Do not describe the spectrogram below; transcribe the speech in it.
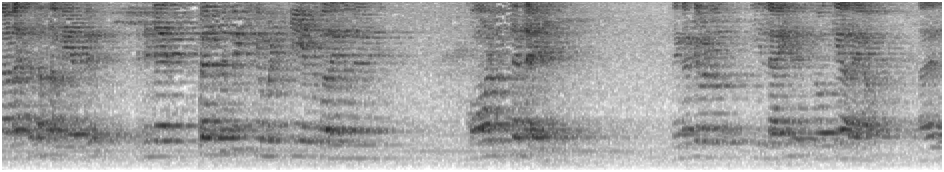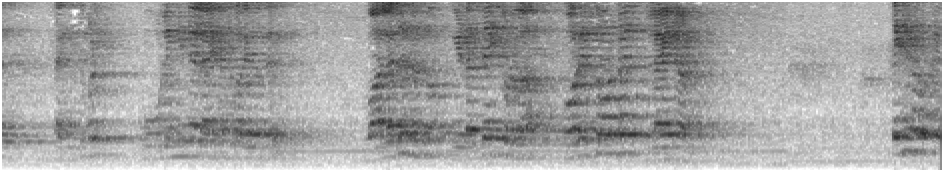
നടക്കുന്ന സമയത്ത് ഇതിന്റെ സ്പെസിഫിക് ഹ്യൂമിഡിറ്റി എന്ന് പറയുന്നത് കോൺസ്റ്റന്റ് ആയിരിക്കും. നിങ്ങൾക്ക് ഇവിടെ ഈ ലൈൻ നോക്കിയാൽ അറിയാം. അതായത് സെൻസിബിൾ കൂളിംഗിന്റെ ലൈൻ എന്ന് പറയുന്നത് വലത് നിന്നും ഇടത്തേക്കുള്ള ഹൊറിസോണ്ടൽ ലൈനാണ് ഇനി നമുക്ക്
